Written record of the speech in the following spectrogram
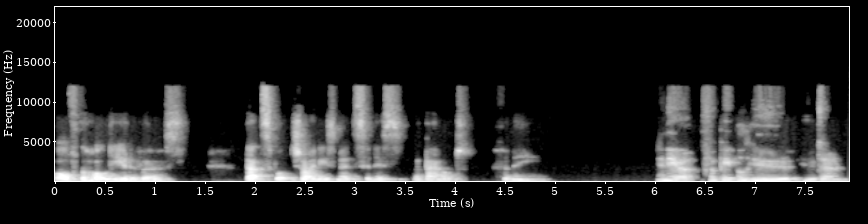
of the whole universe. That's what Chinese medicine is about for me. And you, for people who who don't,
